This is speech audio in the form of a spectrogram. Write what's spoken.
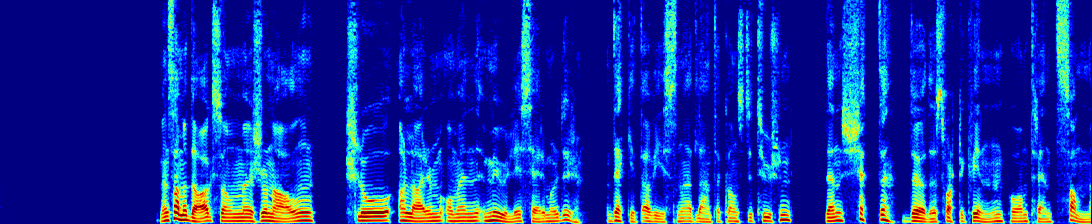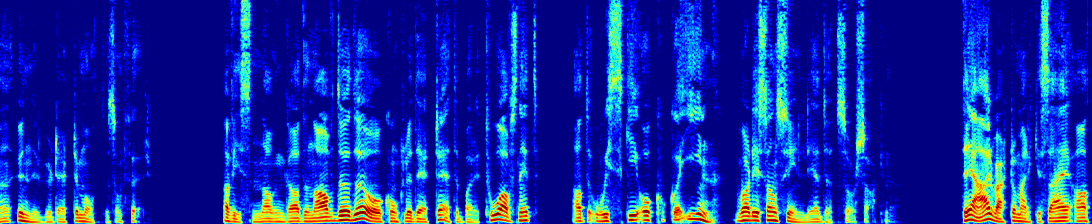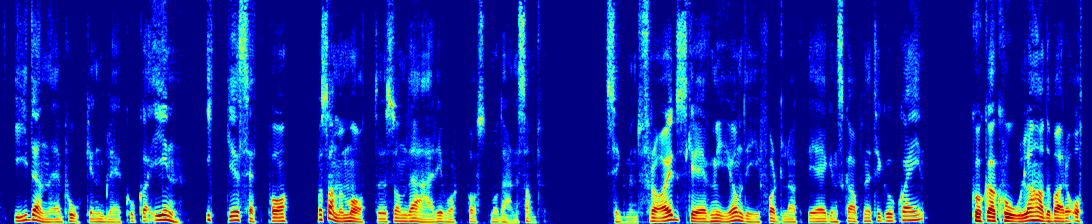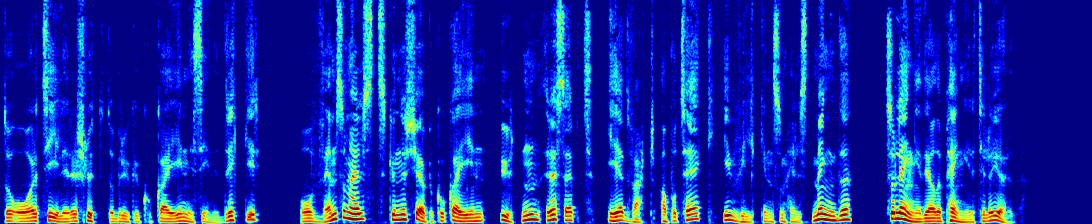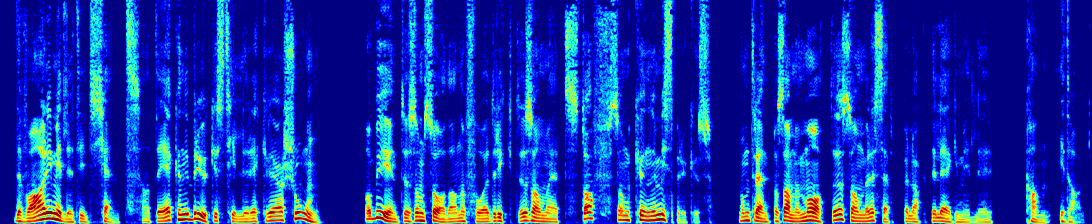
Men samme dag som journalen slo alarm om en mulig seriemorder, dekket avisen Atlanta Constitution den sjette døde svarte kvinnen på omtrent samme undervurderte måte som før. Avisen navnga den avdøde og konkluderte etter bare to avsnitt at whisky og kokain var de sannsynlige dødsårsakene. Det er verdt å merke seg at i denne epoken ble kokain ikke sett på på samme måte som det er i vårt postmoderne samfunn. Sigmund Freud skrev mye om de fordelaktige egenskapene til kokain. Coca-Cola hadde bare åtte år tidligere sluttet å bruke kokain i sine drikker, og hvem som helst kunne kjøpe kokain uten resept i ethvert apotek i hvilken som helst mengde så lenge de hadde penger til å gjøre det. Det var imidlertid kjent at det kunne brukes til rekreasjon, og begynte som sådan å få et rykte som et stoff som kunne misbrukes, omtrent på samme måte som reseptbelagte legemidler kan i dag.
